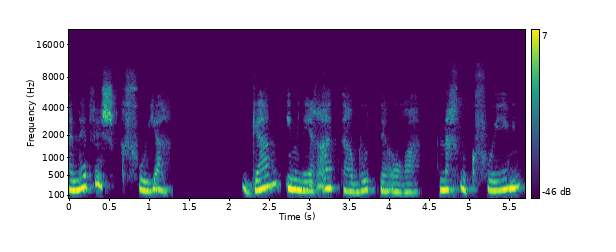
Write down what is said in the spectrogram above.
הנפש כפויה, גם אם נראה תרבות נאורה. אנחנו כפויים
